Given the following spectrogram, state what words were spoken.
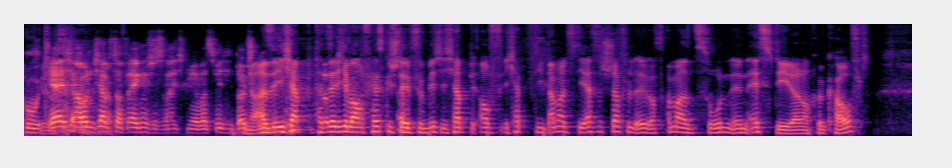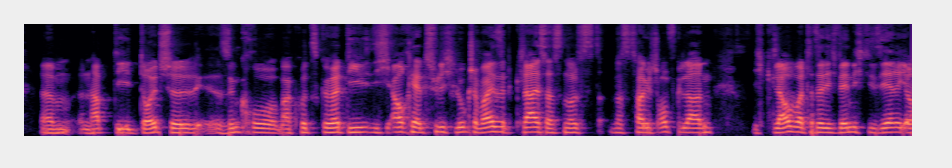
gut. Ja, ich auch nicht. Ich habe es auf Englisch. Das reicht mir. Was will ich in Deutsch? Genau, also ich habe tatsächlich aber auch festgestellt für mich, ich habe auf, ich habe die damals die erste Staffel äh, auf Amazon in SD da noch gekauft ähm, und habe die deutsche Synchro mal kurz gehört, die ich auch ja natürlich logischerweise klar ist das nost- nostalgisch aufgeladen. Ich glaube tatsächlich, wenn ich die Serie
